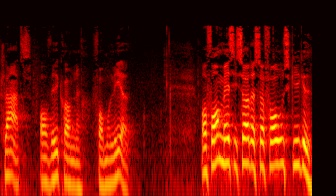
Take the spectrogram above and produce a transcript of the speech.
klart og vedkommende formuleret. Og formmæssigt så er der så forudskikket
